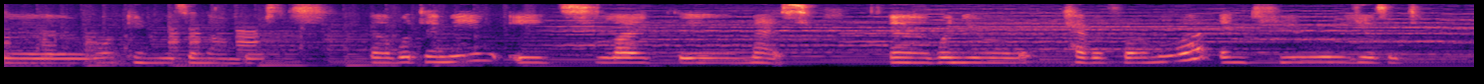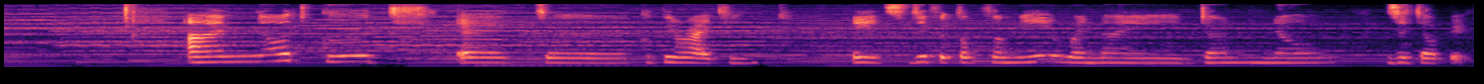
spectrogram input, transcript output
uh, working with the numbers. Uh, what I mean, it's like math. when you have a formula and you use it I'm not good at uh, copywriting. It's difficult for me when I don't know the topic.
